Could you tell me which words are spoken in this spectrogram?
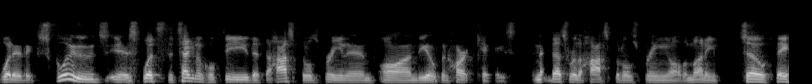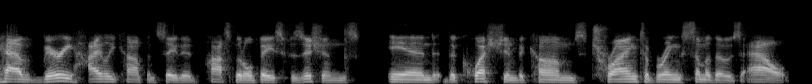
What it excludes is what's the technical fee that the hospital's bringing in on the open heart case. And that's where the hospital's bringing all the money. So they have very highly compensated hospital based physicians and the question becomes trying to bring some of those out.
